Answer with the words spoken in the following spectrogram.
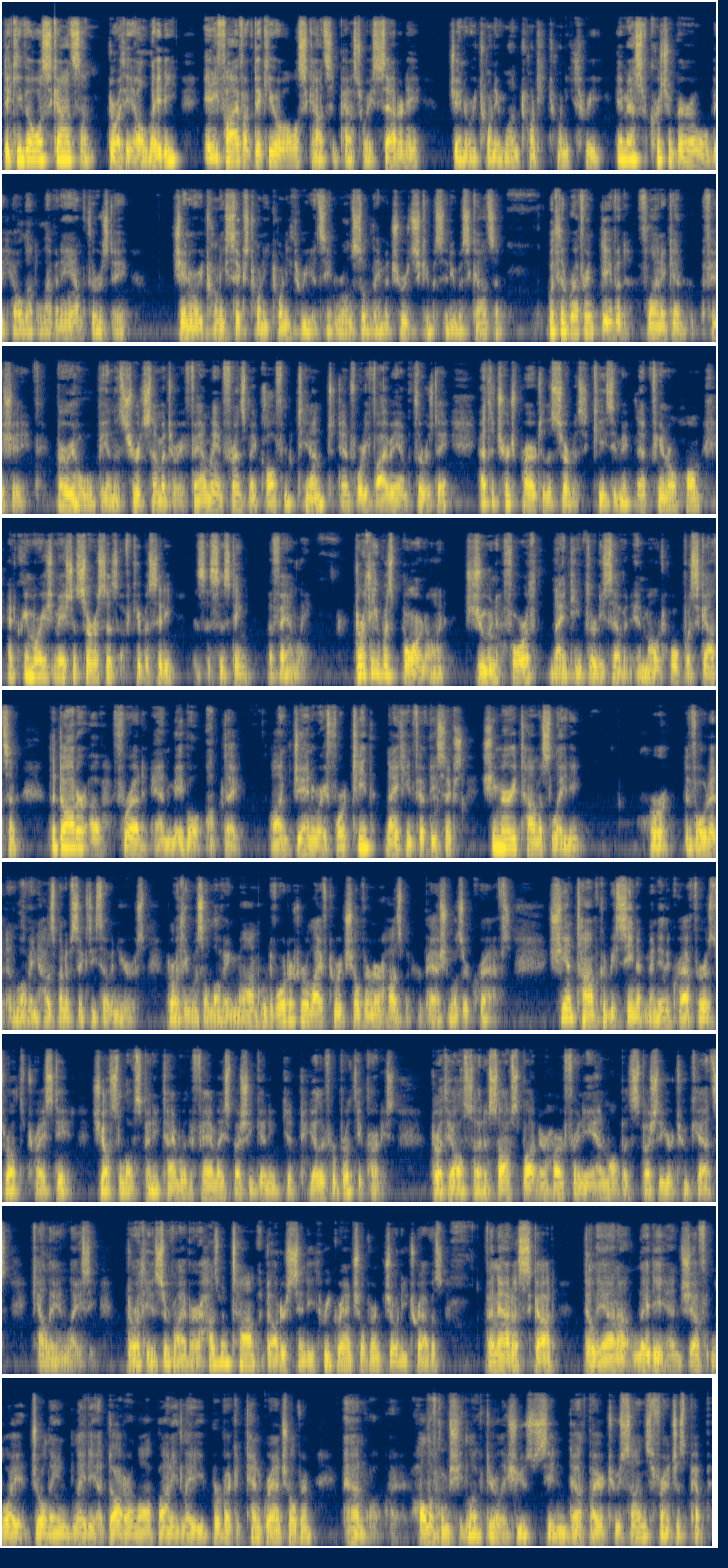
Dickeyville, Wisconsin. Dorothy L. Lady, 85 of Dickeyville, Wisconsin, passed away Saturday, January 21, 2023. A massive Christian burial will be held at 11 a.m. Thursday, January 26, 2023 at St. Rose of Lima Church, Cuba City, Wisconsin, with the Reverend David Flanagan officiating. Burial will be in the church cemetery. Family and friends may call from 10 to 10:45 a.m. Thursday at the church prior to the service. Casey McNett Funeral Home and Cremation Services of Cuba City is assisting the family. Dorothy was born on June 4, 1937 in Mount Hope, Wisconsin, the daughter of Fred and Mabel Updike. On January 14, 1956, she married Thomas Lady, her devoted and loving husband of 67 years. Dorothy was a loving mom who devoted her life to her children and her husband. Her passion was her crafts. She and Tom could be seen at many of the craft fairs throughout the tri-state. She also loved spending time with her family, especially getting get together for birthday parties. Dorothy also had a soft spot in her heart for any animal, but especially her two cats, Callie and Lacey. Dorothy is survived by her husband Tom, a daughter Cindy, three grandchildren, Jody Travis, Vanetta Scott, Deliana Lady and Jeff Lloyd, Jolene Lady, a daughter-in-law, Bonnie Lady Burbeck, ten grandchildren, and all of whom she loved dearly. She was succeeded in death by her two sons, Francis Pep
